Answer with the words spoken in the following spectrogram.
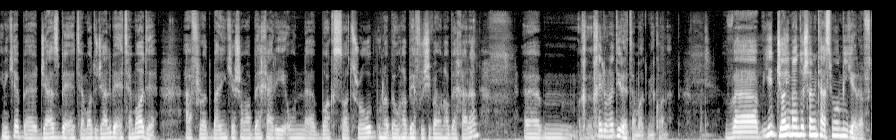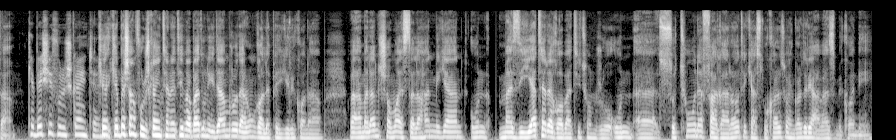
اینی که جذب اعتماد و جلب اعتماد افراد برای اینکه شما بخری اون box ات رو اونها به اونها بفروشی و اونها بخرن خیلی اونها دیر اعتماد می‌کنن. و یه جایی من داشتم این تصمیم رو می‌گرفتم. که بشی فروشگاه اینترنتی. که, بشم فروشگاه اینترنتی و بعد اون ایدم رو در اون قالب پیگیری کنم. و عملا شما اصطلاحا میگن اون مزیت رقابتیتون رو اون ستون فقرات کسب و کارتون انگار داری عوض می‌کنی.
